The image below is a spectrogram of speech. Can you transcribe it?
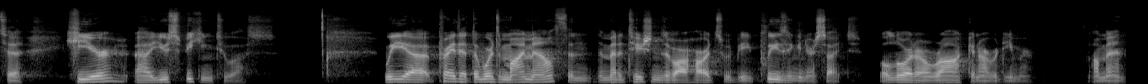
to hear uh, you speaking to us. We uh, pray that the words of my mouth and the meditations of our hearts would be pleasing in your sight. O Lord, our rock and our redeemer. Amen.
